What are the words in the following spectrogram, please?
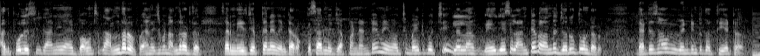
అది పోలీసులు కానీ బౌన్సర్ కానీ అందరూ మేనేజ్మెంట్ అందరూ అడుగుతారు. సార్ మీరు చెప్తేనే వింటారు. ఒక్కసారి మీరు చెప్పండి అంటే మేము వచ్చి బయటకు వచ్చి ఇలా వేవ్ చేసి ఇలా అంటే వాళ్ళందరూ జరుగుతుంటారు that is how we went into the theatre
